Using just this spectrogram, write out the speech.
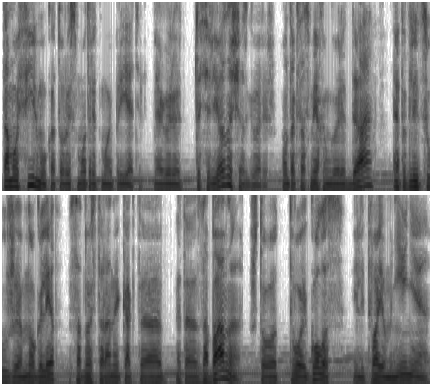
тому фильму, который смотрит мой приятель. Я говорю, ты серьезно сейчас говоришь? Он так со смехом говорит, да, это длится уже много лет. С одной стороны, как-то это забавно, что твой голос или твое мнение,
